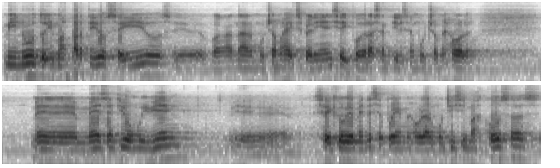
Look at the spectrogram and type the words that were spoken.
minutos y más partidos seguidos, eh, va a ganar mucha más experiencia y podrá sentirse mucho mejor. Me, me he sentido muy bien. Eh, sé que obviamente se pueden mejorar muchísimas cosas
